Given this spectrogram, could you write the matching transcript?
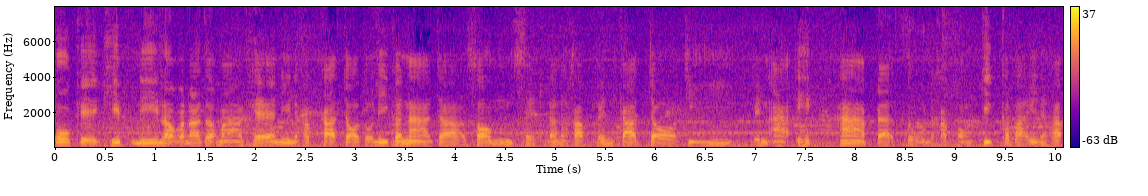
โอเค คลิปนี้เราก็น่าจะมาแค่นี้นะครับ การ์ดจอตัวนี้ก็น่าจะซ่อมเสร็จแล้วนะครับ เป็นการ์ดจอ G เป็น RX 580 นะครับ ของ Gigabyte นะครับ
